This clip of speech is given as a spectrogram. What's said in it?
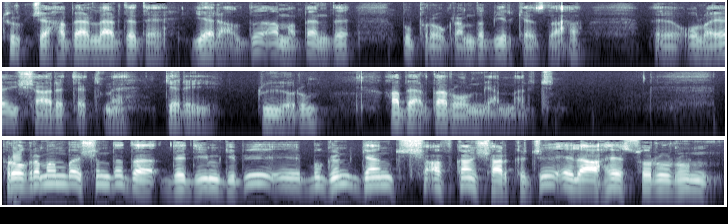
Türkçe haberlerde de yer aldı ama ben de bu programda bir kez daha e, olaya işaret etme gereği duyuyorum haberdar olmayanlar için. Programın başında da dediğim gibi e, bugün genç Afgan şarkıcı Elahe Sorur'un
